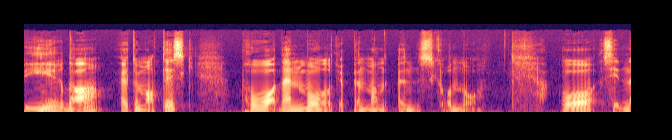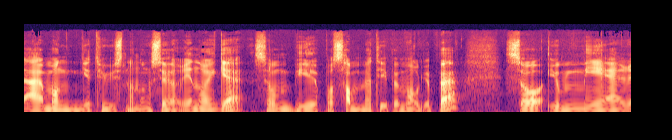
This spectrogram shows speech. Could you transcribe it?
byr da automatisk på den målgruppen man ønsker å nå. Og siden det er mange tusen annonsører i Norge som byr på samme type målgruppe, så jo mer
